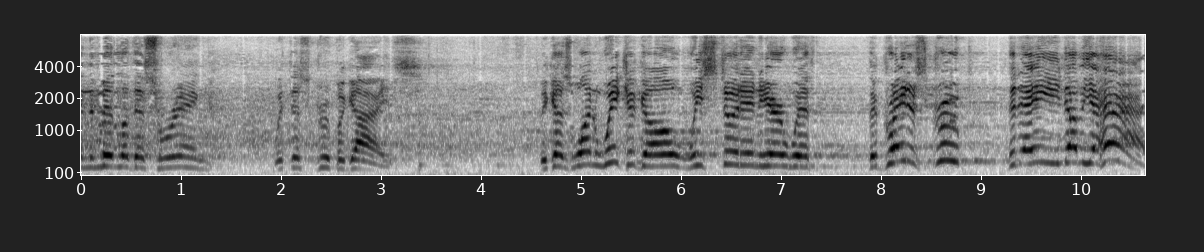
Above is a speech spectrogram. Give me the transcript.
in the middle of this ring with this group of guys. Because one week ago, we stood in here with the greatest group that AEW had,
